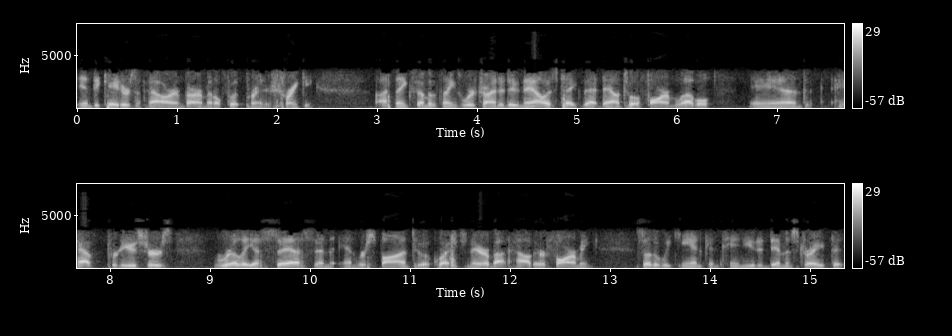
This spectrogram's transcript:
indicators of how our environmental footprint is shrinking. I think some of the things we're trying to do now is take that down to a farm level and have producers really assess and, and respond to a questionnaire about how they're farming so that we can continue to demonstrate that,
